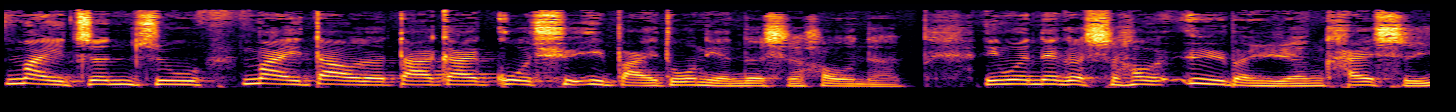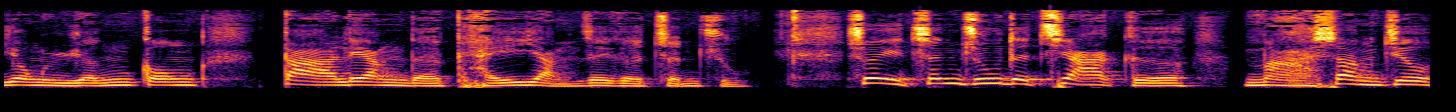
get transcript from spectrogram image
卖珍珠卖到了大概过去一百多年的时候呢，因为那个时候日本人开始用人工大量的培养这个珍珠，所以珍珠的价格马上就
